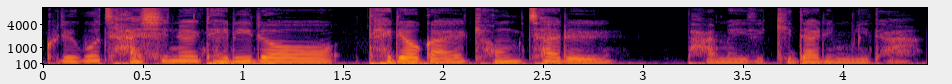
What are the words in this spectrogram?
그리고 자신을 데리러 데려갈 경찰을 밤에 이제 기다립니다.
